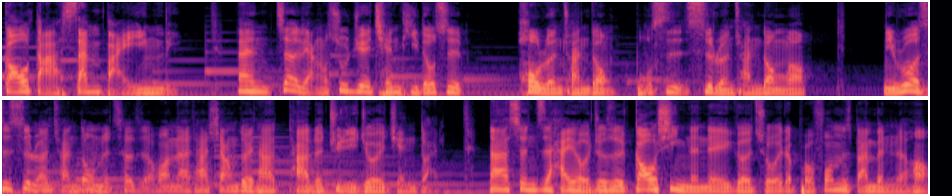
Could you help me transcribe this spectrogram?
高达三百英里。但这两个数据的前提都是。后轮传动不是四轮传动哦。你如果是四轮传动的车子的话，那它相对它它的距离就会减短。那甚至还有就是高性能的一个所谓的 performance 版本的哈，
